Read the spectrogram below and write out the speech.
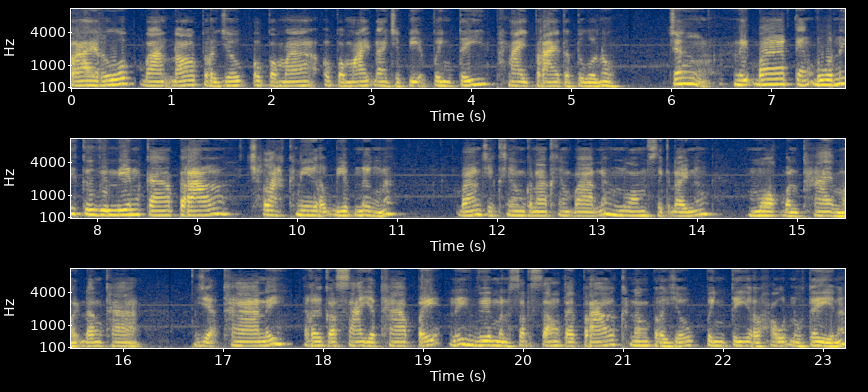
ប្រែរូបបានដល់ប្រយោគឧបមាឧបមាដែលជាពាក្យពេញទីផ្នែកប្រែទទួលនោះចឹងនិបាតទាំង4នេះគឺវាមានការប្រើឆ្លាស់គ្នារបៀបនឹងណាបានជាខ្ញុំកណាខ្ញុំបាទហ្នឹងនាំសេចក្តីហ្នឹងមកបន្ថែមឲ្យដឹងថា យថានេះឬក៏សាយថាបេនេះវាមិនសិតសង់តែប្រើក្នុងប្រយោគពេញទីរហូតនោះទេណា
